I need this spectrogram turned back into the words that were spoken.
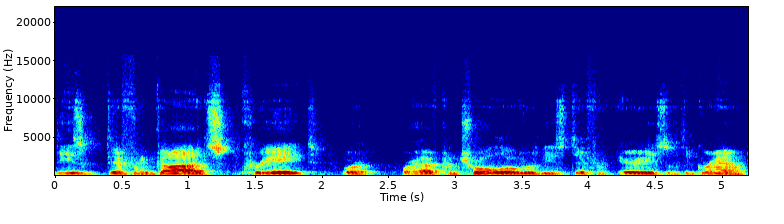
these different gods create or or have control over these different areas of the ground.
